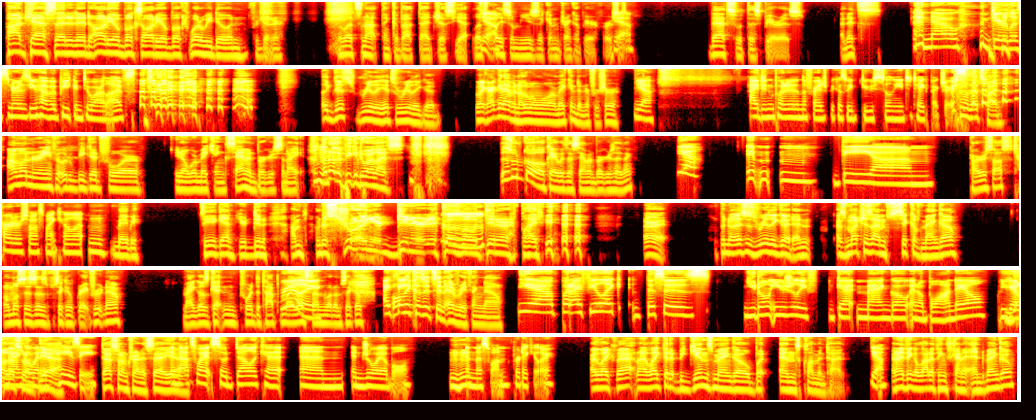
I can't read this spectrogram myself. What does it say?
podcasts edited, audiobooks audiobooked. What are we doing for dinner? So let's not think about that just yet. Let's Yeah. play some music and drink a beer first. Yeah. That's what this beer is. And it's And now, dear listeners, you have a peek into our lives. Like this really it's really good. Like I could have another one while we're making dinner for sure. yeah. I didn't put it in the fridge because we do still need to take pictures. No, that's fine. I'm wondering if it would be good for, you know, we're making salmon burgers tonight. Mhm. Another peek into our lives. this would go okay with the salmon burgers, I think. yeah. It mm, mm, the um Tartar sauce? tartar sauce might kill it. Hmm, maybe. See again, your dinner. I'm I'm destroying your dinner. It goes well Mm. with dinner. All right. But no, this is really good. And as much as I'm sick of mango, almost as I'm sick of grapefruit now, mango's getting toward the top of my list on what I'm sick of. I Only because it's in everything now. Yeah, but I feel like this is you don't usually get mango in a blonde ale. You get No, mango in yeah. a hazy. That's what I'm trying to say. Yeah. And that's why it's so delicate and enjoyable Mhm. in this one particularly. I like that. And I like that it begins mango but ends clementine. Yeah. And I think a lot of things kind of end mango.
